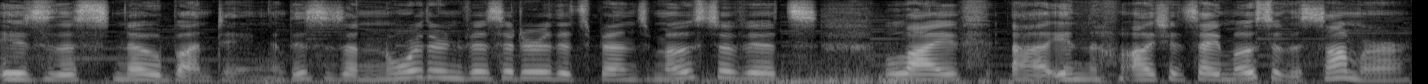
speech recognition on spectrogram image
is the snow bunting. This is a northern visitor that spends most of its life, uh, in I should say most of the summer,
